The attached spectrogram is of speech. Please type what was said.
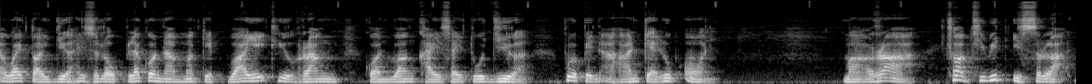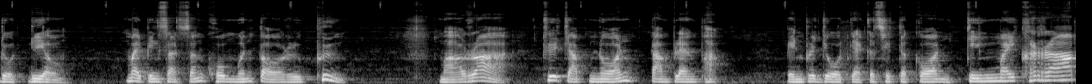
เอาไว้ต่อยเหยื่อให้สลบ แล้วก็นำมาเก็บไว้ที่รังก่อนวางไข่ใส่ตัวเหยื่อ เพื่อเป็นอาหารแก่ลูกอ่อน มาร่าชอบชีวิตอิสระโดดเดี่ยว ไม่เป็นสัตว์สังคมเหมือนต่อหรือพึ่ง มาร่าช่วยจับหนอนตามแปลงผัก เป็นประโยชน์แก่เกษตรกรจริงไหมครับ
